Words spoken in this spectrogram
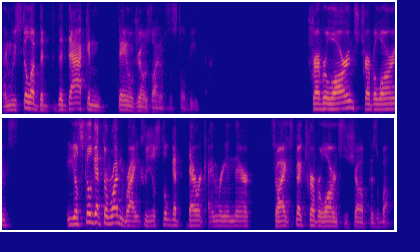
And we still have the, the Dak and Daniel Jones lineups will still be there. Trevor Lawrence, Trevor Lawrence, you'll still get the run right because you'll still get Derrick Henry in there. So I expect Trevor Lawrence to show up as well.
